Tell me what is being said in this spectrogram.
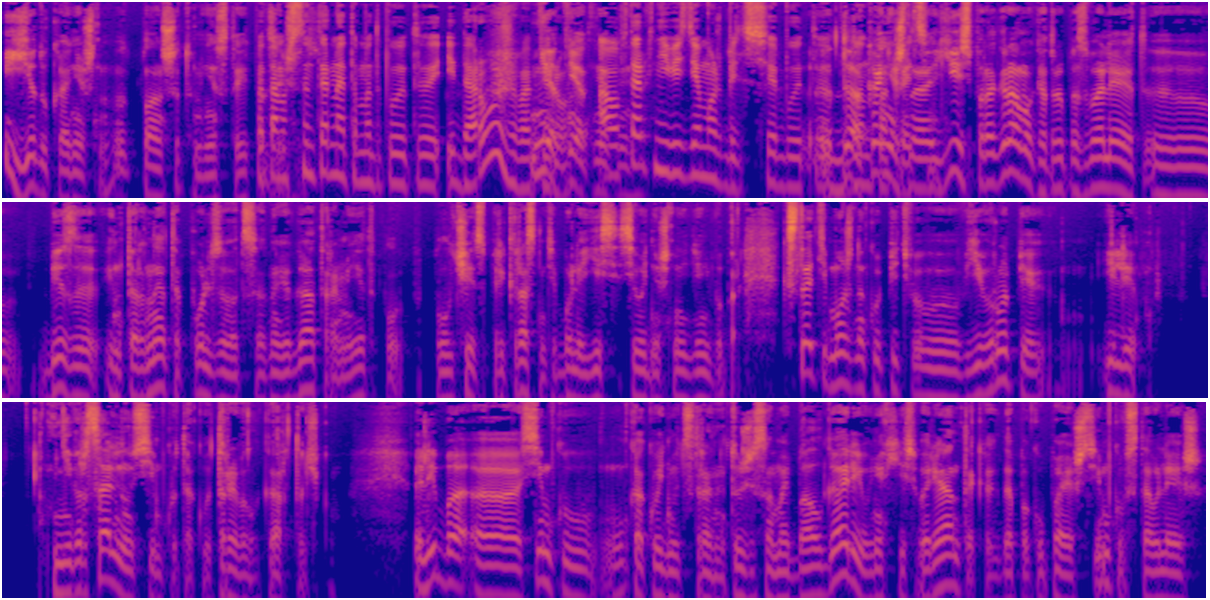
и еду, конечно. Вот планшет у меня стоит. Потому что с интернетом это будет и дороже, во-первых. нет, нет, а во-вторых, не везде, может быть, будет Э, э, Да, конечно, покрытия. есть программы, которые позволяют э, без интернета пользоваться навигаторами, и это пол- получается прекрасно, тем более есть сегодняшний день выбор. Кстати, можно купить в, в Европе или универсальную симку, такую travel карточку, либо э, симку ну, какой-нибудь страны, той же самой Болгарии. У них есть варианты, когда покупаешь симку, вставляешь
